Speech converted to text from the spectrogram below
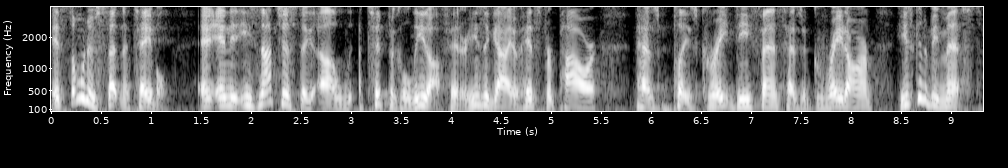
It's someone who's setting a table. And, and he's not just a, a, a, typical leadoff hitter. He's a guy who hits for power, has plays great defense, has a great arm. He's going to be missed.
